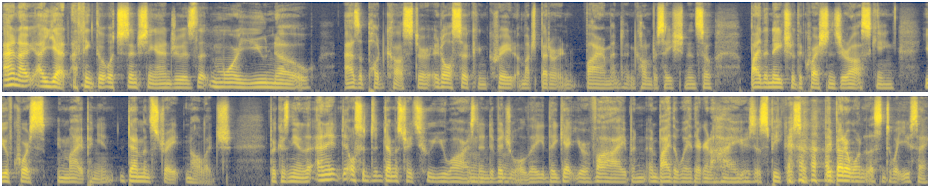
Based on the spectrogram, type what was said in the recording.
And I, I yet I think that what's interesting, Andrew, is that more you know as a podcaster, it also can create a much better environment and conversation. And so, by the nature of the questions you're asking, you of course, in my opinion, demonstrate knowledge. Because you know, and it also d- demonstrates who you are as an individual. They they get your vibe, and, and by the way, they're going to hire you as a speaker, so they better want to listen to what you say.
